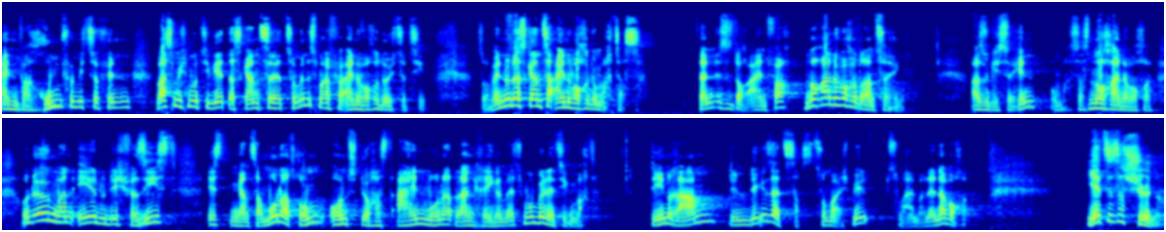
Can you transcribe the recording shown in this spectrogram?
ein Warum für mich zu finden, was mich motiviert, das Ganze zumindest mal für eine Woche durchzuziehen. So, wenn du das Ganze eine Woche gemacht hast, dann ist es doch einfach, noch eine Woche dran zu hängen. Also gehst du hin und machst das noch eine Woche. Und irgendwann, ehe du dich versiehst, ist ein ganzer Monat rum und du hast einen Monat lang regelmäßig Mobility gemacht. Den Rahmen, den du dir gesetzt hast. Zum Beispiel zweimal in der Woche. Jetzt ist das Schöne,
